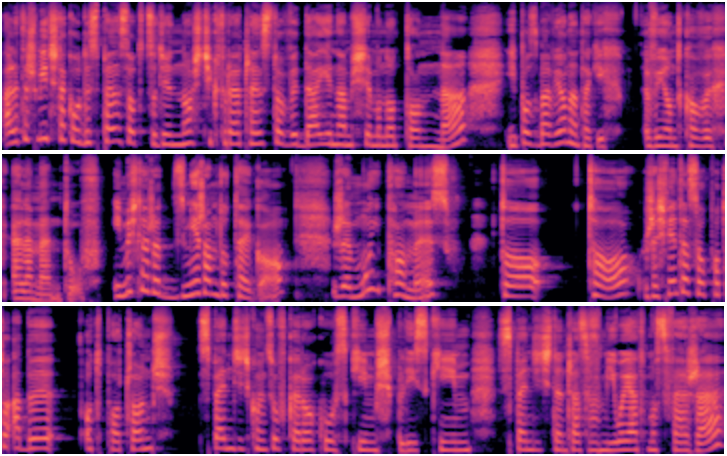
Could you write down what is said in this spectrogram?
ale też mieć taką dyspensę od codzienności, która często wydaje nam się monotonna i pozbawiona takich wyjątkowych elementów. I myślę, że zmierzam do tego, że mój pomysł to to, że święta są po to, aby odpocząć, spędzić końcówkę roku z kimś bliskim, spędzić ten czas w miłej atmosferze,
